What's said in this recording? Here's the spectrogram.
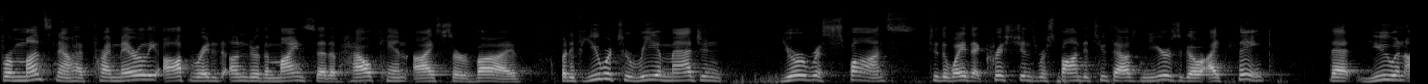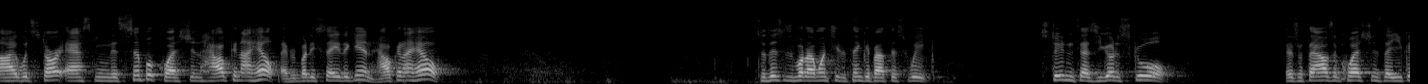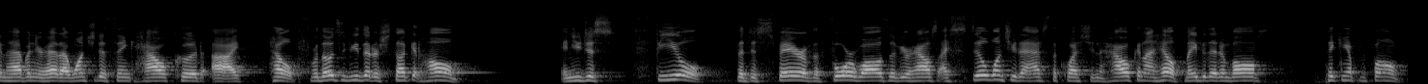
for months now have primarily operated under the mindset of how can I survive? But if you were to reimagine your response to the way that Christians responded 2,000 years ago, I think that you and I would start asking this simple question How can I help? Everybody say it again How can I help? So, this is what I want you to think about this week. Students, as you go to school, there's a thousand questions that you can have in your head. I want you to think, how could I help? For those of you that are stuck at home and you just feel the despair of the four walls of your house, I still want you to ask the question, How can I help? Maybe that involves picking up the phone.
